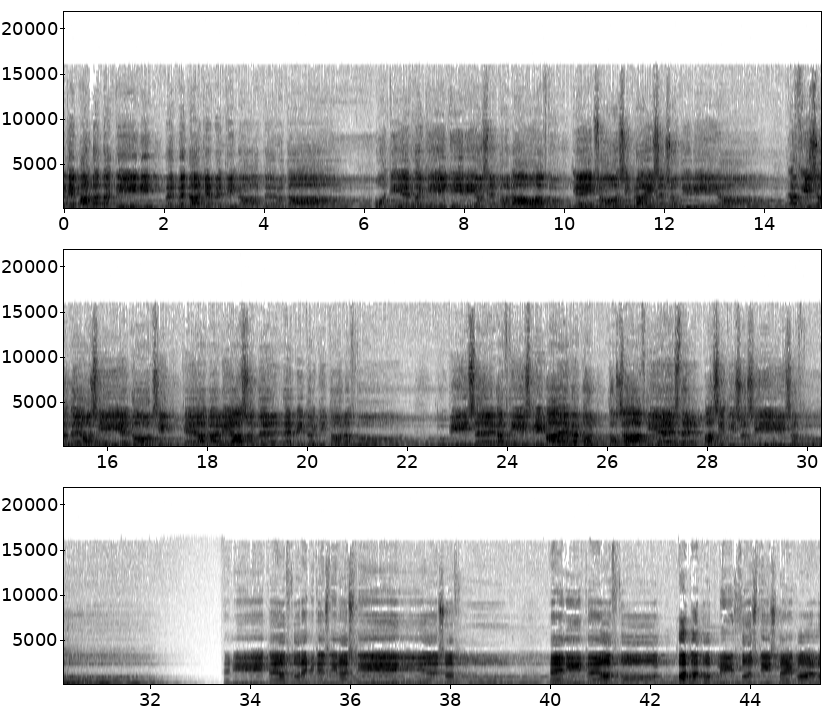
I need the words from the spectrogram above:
Հայ կեպան դատակտինի, պերպետակ է պետին ատերով, may our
